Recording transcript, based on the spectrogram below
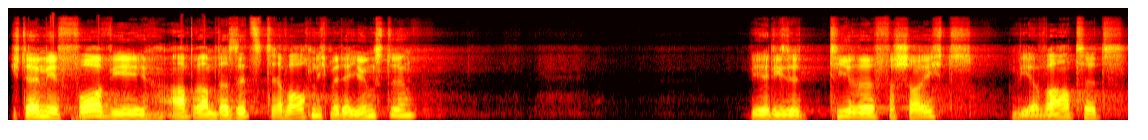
Ich stelle mir vor, wie Abraham da sitzt, er war auch nicht mehr der Jüngste, wie er diese Tiere verscheucht, wie er wartet,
